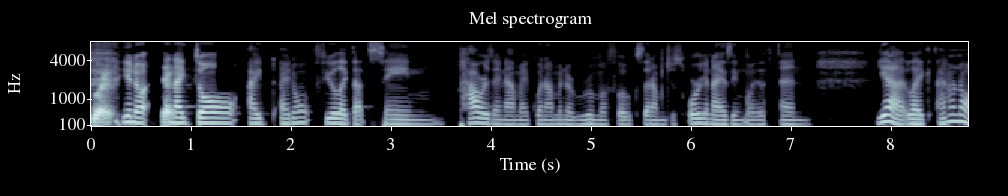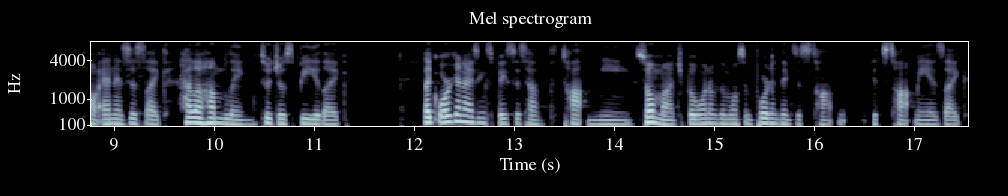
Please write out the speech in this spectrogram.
right? you know, right. and I don't I I don't feel like that same power dynamic when I'm in a room of folks that I'm just organizing with, and yeah, like I don't know, and it's just like hella humbling to just be like like organizing spaces have taught me so much but one of the most important things it's taught it's taught me is like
